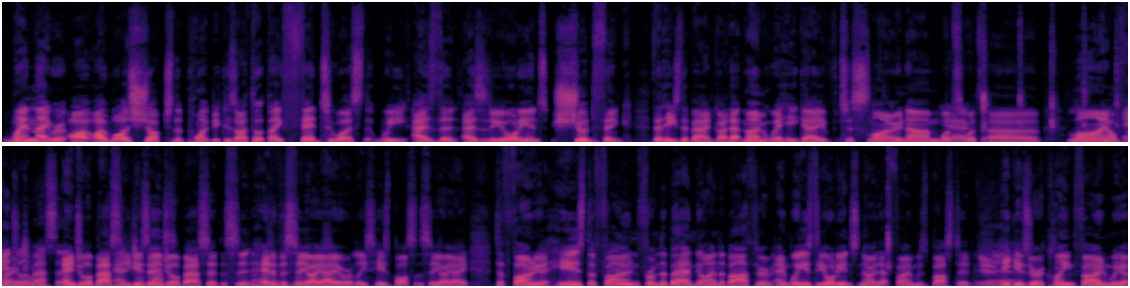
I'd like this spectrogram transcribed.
when they were, I, I was shocked to the point because I thought they fed to us that we, as the as the audience, should think that he's the bad guy. That moment where he gave to Sloane, um, what's Yeah. what's uh line. Alfred Angela Woodard. Bassett. Angela Bassett. he Angela gives Angela Bassett, the C- head of the Angela CIA, or at least his boss at the CIA, the phone. He goes, Here's the phone from the bad guy in the bathroom. And we, as the audience, know that phone was busted. Yeah. He gives her a clean phone. We go,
